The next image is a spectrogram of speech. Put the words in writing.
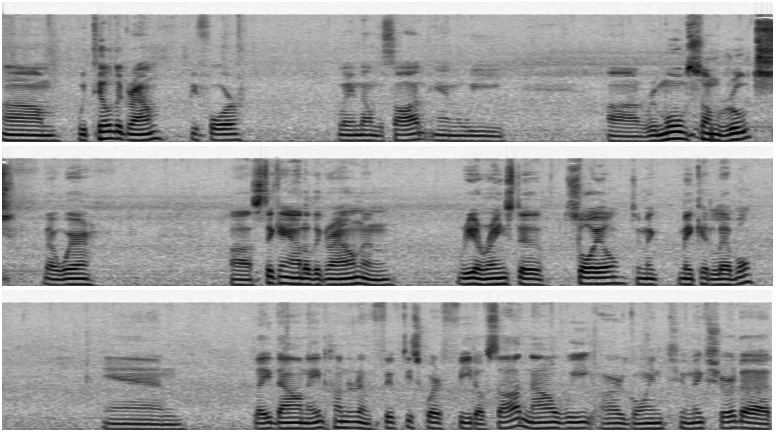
um, we till the ground before laying down the sod and we uh, removed some roots that were uh, sticking out of the ground and rearrange the soil to make make it level. And lay down 850 square feet of sod. Now we are going to make sure that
